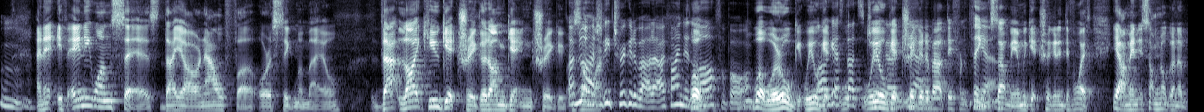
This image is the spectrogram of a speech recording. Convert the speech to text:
And it, if anyone says they are an alpha or a sigma male, that like you get triggered, I'm getting triggered. I'm not like- actually triggered about it. I find it well, laughable. Well, we're all get, we all Well, get we all get triggered yeah. about different things, Yeah. don't we? And we get triggered in different ways. Yeah, I mean, it's, I'm not going to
